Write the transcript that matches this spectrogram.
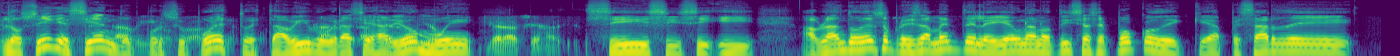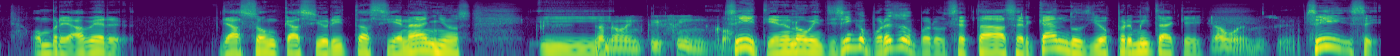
lo sigue siendo, por supuesto, está vivo, gracias, a Dios, muy Gracias a Dios. Sí, sí, sí, y hablando de eso precisamente leía una noticia hace poco de que a pesar de hombre, a ver, ya son casi ahorita 100 años y, 95. Sí, tiene 95, por eso, pero se está acercando. Dios permita que. Ah, bueno, sí. Sí,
